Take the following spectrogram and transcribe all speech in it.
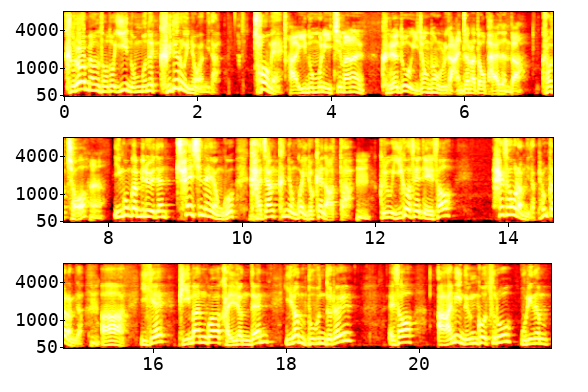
그러면서도 이 논문을 그대로 인용합니다. 처음에. 아, 이 논문이 있지만은 그래도 이 정도는 우리가 안전하다고 봐야 된다. 그렇죠. 네. 인공감미료에 대한 최신의 연구, 음. 가장 큰 연구가 이렇게 나왔다. 음. 그리고 이것에 대해서 해석을 합니다. 평가를 합니다. 음. 아, 이게 비만과 관련된 이런 부분들을 해서 암이 는 곳으로 우리는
